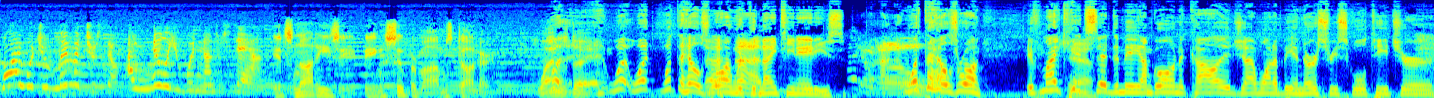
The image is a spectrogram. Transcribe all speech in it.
Why would you limit yourself? I knew you wouldn't understand. It's not easy being Supermom's daughter. Wednesday. What what what the hell's wrong with the 1980s? Uh, What the hell's wrong? If my kid Yeah. said to me, "I'm going to college. I want to be a nursery school teacher,"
